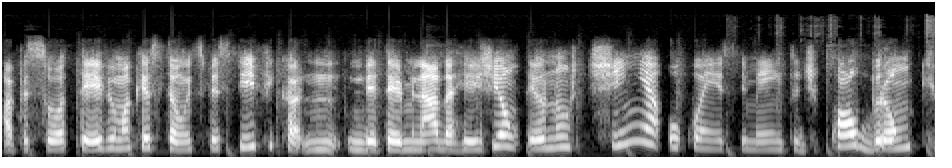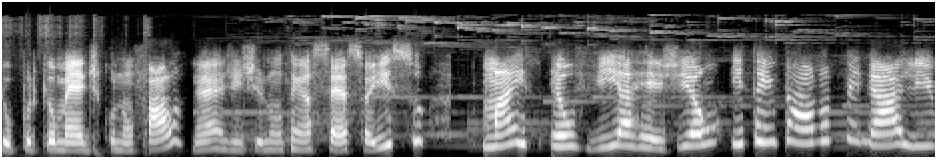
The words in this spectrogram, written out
a pessoa teve uma questão específica em determinada região. Eu não tinha o conhecimento de qual brônquio, porque o médico não fala, né? A gente não tem acesso a isso mas eu via a região e tentava pegar ali,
